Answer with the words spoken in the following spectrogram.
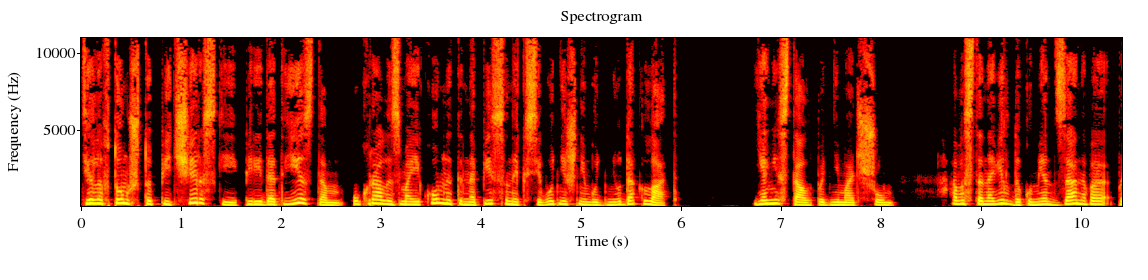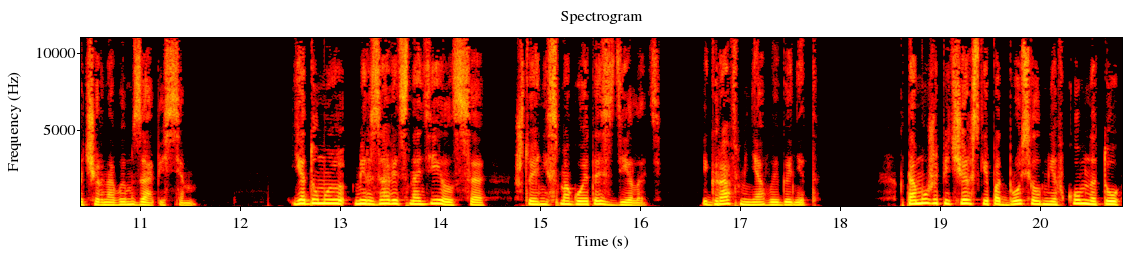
Дело в том, что Печерский перед отъездом украл из моей комнаты написанный к сегодняшнему дню доклад. Я не стал поднимать шум, а восстановил документ заново по черновым записям. Я думаю, мерзавец надеялся, что я не смогу это сделать, и граф меня выгонит. К тому же Печерский подбросил мне в комнату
